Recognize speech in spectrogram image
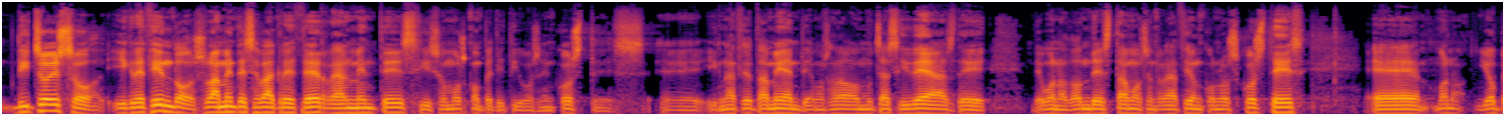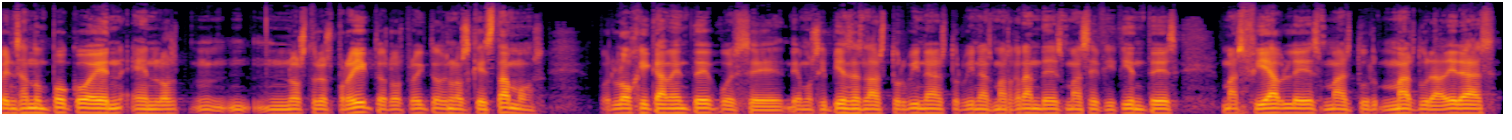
Dicho eso, y creciendo, solamente se va a crecer realmente si somos competitivos en costes. Eh, Ignacio también te hemos dado muchas ideas de, bueno, dónde estamos en relación con los costes. Eh, bueno, yo pensando un poco en, mm, nuestros proyectos, los proyectos en los que estamos, pues lógicamente, pues, eh, digamos, si piensas en las turbinas, turbinas más grandes, más eficientes, más fiables, más, más duraderas.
